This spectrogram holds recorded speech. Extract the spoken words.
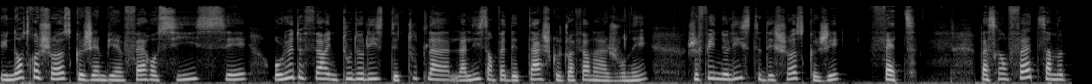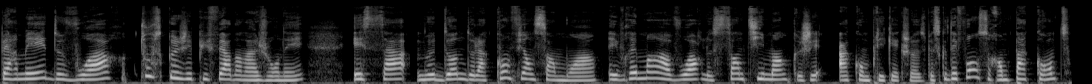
Une autre chose que j'aime bien faire aussi, c'est au lieu de faire une to-do list de toute la, la, liste en fait des tâches que je dois faire dans la journée, je fais une liste des choses que j'ai faites. Parce qu'en fait, ça me permet de voir tout ce que j'ai pu faire dans la journée et ça me donne de la confiance en moi et vraiment avoir le sentiment que j'ai accompli quelque chose. Parce que des fois, on ne se rend pas compte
